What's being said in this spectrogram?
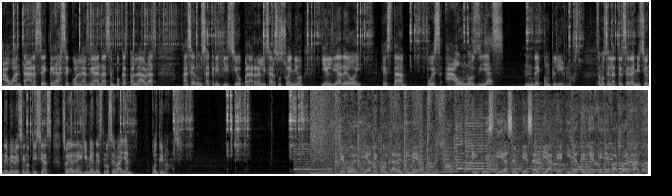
aguantarse, quedarse con las ganas, en pocas palabras, hacer un sacrificio para realizar su sueño y el día de hoy está pues a unos días de cumplirnos. Estamos en la tercera emisión de MBC Noticias. Soy Adrián Jiménez, no se vayan. Continuamos. Llegó el día de contar el dinero. En Quiz Días empieza el viaje y ya tenía que llevarlo al banco.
